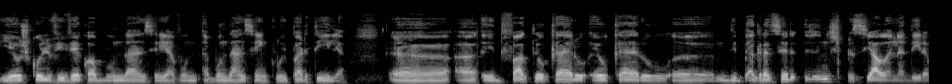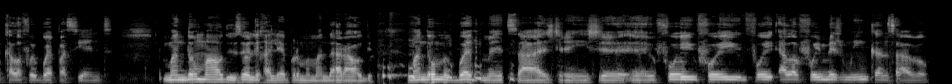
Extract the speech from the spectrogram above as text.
E eu escolho viver com abundância, e abundância inclui partilha. Ah, ah, e de facto eu quero, eu quero de- agradecer em especial a Nadira, porque ela foi boa paciente. Mandou-me áudios, eu lhe ralhei para me mandar áudio. Mandou-me boa de mensagens. eh, eh, foi, foi, foi, ela foi mesmo incansável.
